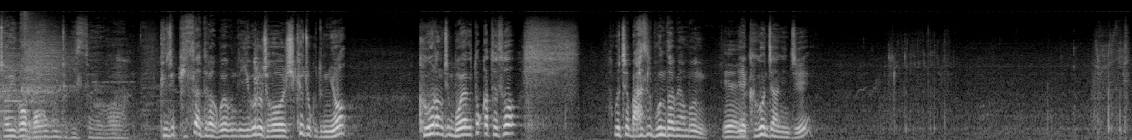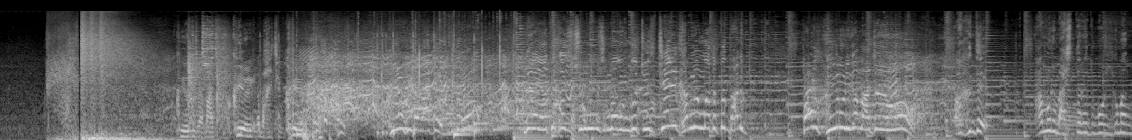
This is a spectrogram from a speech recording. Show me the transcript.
저 이거 먹어본 적 있어요. 굉장히 비싸더라고요. 근데 이거를 저 시켜줬거든요. 그거랑 지금 모양이 똑같아서 한번 제가 맛을 본 다음에 한번 예. 예, 그건지 아닌지. 그 요리가 맞아. 그 요리가 맞아. 그 요리가 그 요리가 맞아. 내가 여태까지 중국 음식 먹은 것 중에서 제일 감명 받았던 바로 바로 그 요리가 맞아요. 아 근데 아무리 맛있더라도 뭐 이거만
